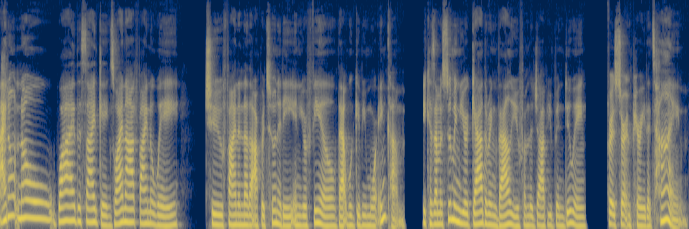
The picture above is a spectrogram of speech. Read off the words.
I don't know why the side gigs. Why not find a way to find another opportunity in your field that will give you more income. Because I'm assuming you're gathering value from the job you've been doing for a certain period of time.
